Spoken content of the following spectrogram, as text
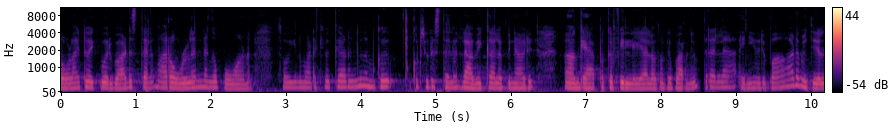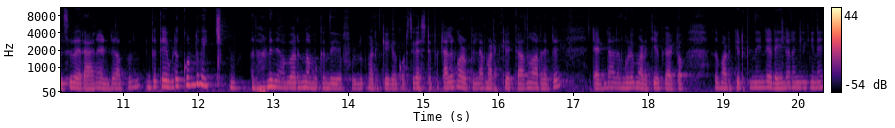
റോളായിട്ട് വെക്കുമ്പോൾ ഒരുപാട് സ്ഥലം ആ റോളിൽ തന്നെ അങ്ങ് പോവാണ്. സോ ഇങ്ങനെ മടക്കി വെക്കുകയാണെങ്കിൽ നമുക്ക് കുറച്ചുകൂടി സ്ഥലം ലാഭിക്കാമല്ലോ പിന്നെ ആ ഒരു ഗ്യാപ്പൊക്കെ ഫില്ല് ചെയ്യാമല്ലോ എന്നൊക്കെ പറഞ്ഞു. ഇത്രയല്ല ഇനി ഒരുപാട് മെറ്റീരിയൽസ് വരാനുണ്ട്. അപ്പം ഇതൊക്കെ എവിടെ കൊണ്ട് വയ്ക്കും അതുകൊണ്ട് ഞാൻ പറഞ്ഞു നമുക്ക് എന്ത് ചെയ്യാം? ഫുള്ള് മടക്കി വെക്കാം. കുറച്ച് കഷ്ടപ്പെട്ടാലും കുഴപ്പമില്ല. മടക്കി വെക്കാമെന്ന് പറഞ്ഞിട്ട് രണ്ടാളും കൂടി മടക്കി വെക്കാം കേട്ടോ. അത് മടക്കി എടുക്കുന്നതിന്റെ ഇടയിലാണെങ്കിൽ ഇങ്ങനെ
